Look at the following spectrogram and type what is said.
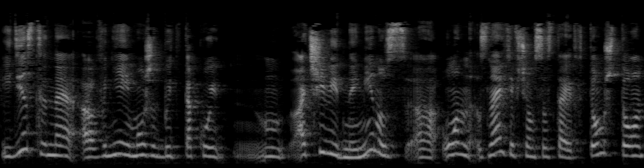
Единственное, э, в ней может быть такой очевидный минус. Э, он, знаете, в чем состоит? В том, что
